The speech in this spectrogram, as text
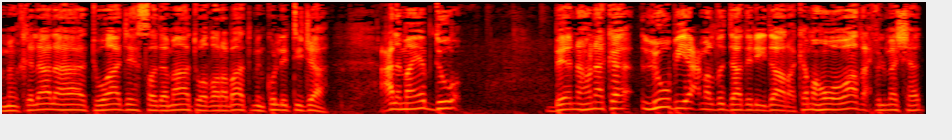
من خلالها تواجه صدمات وضربات من كل اتجاه على ما يبدو بأن هناك لوبي يعمل ضد هذه الإدارة كما هو واضح في المشهد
